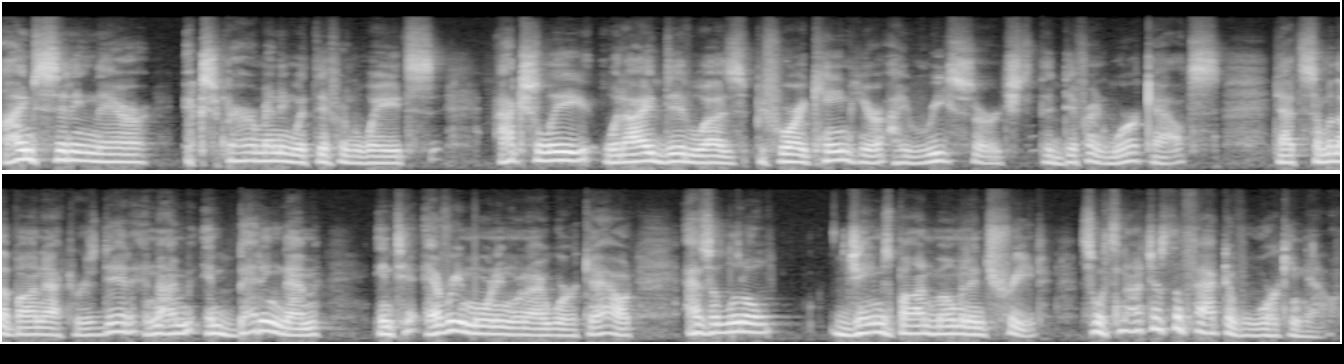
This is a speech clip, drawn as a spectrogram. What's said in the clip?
I'm sitting there experimenting with different weights. Actually, what I did was, before I came here, I researched the different workouts that some of the Bond actors did, and I'm embedding them into every morning when I work out as a little James Bond moment and treat. So it's not just the fact of working out.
